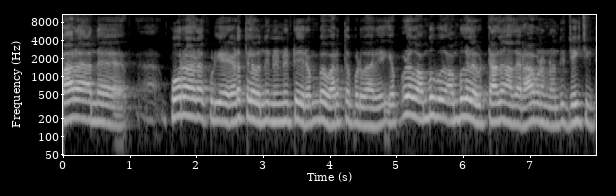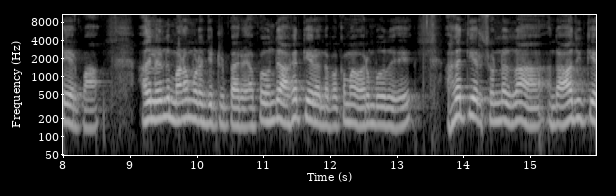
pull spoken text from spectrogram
பாரா அந்த போராடக்கூடிய இடத்துல வந்து நின்றுட்டு ரொம்ப வருத்தப்படுவார். எவ்வளவு அம்பு அம்புகளை விட்டாலும் அந்த ராவணன் வந்து ஜெயிச்சுக்கிட்டே இருப்பான். அதிலேருந்து மனம் உடைஞ்சிட்ருப்பார் அப்போ வந்து அகத்தியர் அந்த பக்கமாக வரும்போது அகத்தியர் சொன்னது தான் அந்த ஆதித்ய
